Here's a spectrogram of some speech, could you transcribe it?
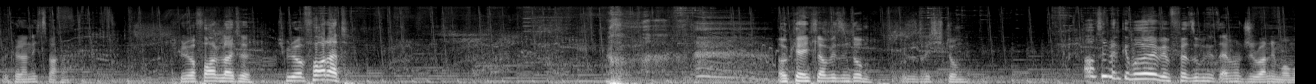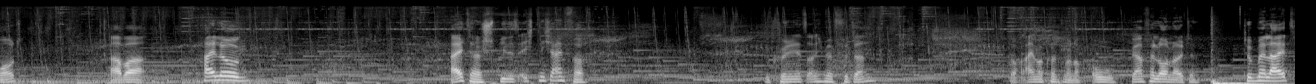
Wir können da nichts machen. Ich bin überfordert, Leute. Ich bin überfordert. okay, ich glaube, wir sind dumm. Wir sind richtig dumm. Auf sie mit Gebrüll. Wir versuchen jetzt einfach Geronimo-Mode. Aber Heilung. Alter, das Spiel ist echt nicht einfach. Wir können ihn jetzt auch nicht mehr füttern. Doch, einmal konnten wir noch. Oh, wir haben verloren, Leute. Tut mir leid.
